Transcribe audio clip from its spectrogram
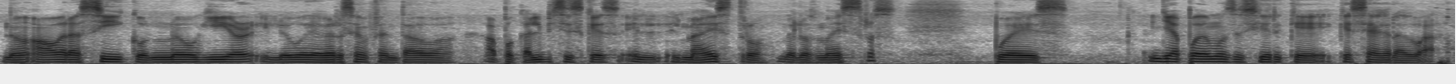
¿no? Ahora sí, con un nuevo gear y luego de haberse enfrentado a Apocalipsis, que es el, maestro de los maestros, pues ya podemos decir que, que se ha graduado.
